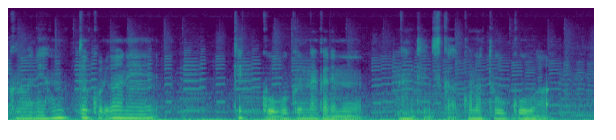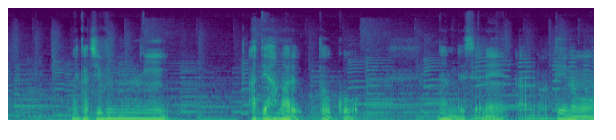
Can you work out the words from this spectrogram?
僕はね、ほんとこれはね、結構僕の中でも、なんていうんですか、この投稿は、なんか自分に当てはまる投稿なんですよね。あのっていうのも、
